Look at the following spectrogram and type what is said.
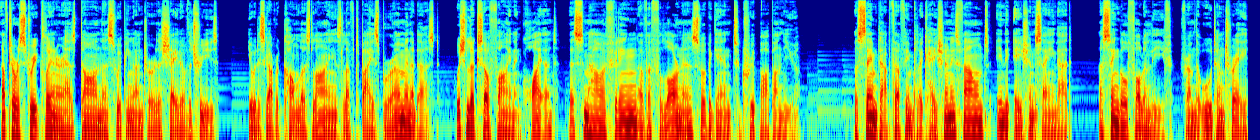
After a street cleaner has done the sweeping under the shade of the trees, you will discover countless lines left by his broom in the dust, which look so fine and quiet that somehow a feeling of a forlornness will begin to creep up on you. The same depth of implication is found in the ancient saying that a single fallen leaf from the wutong tree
